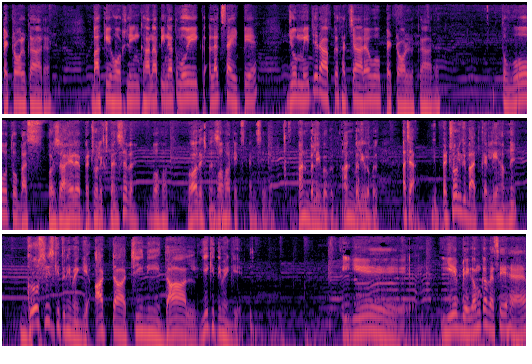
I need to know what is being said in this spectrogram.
पेट्रोल का आ रहा है। बाकी होटलिंग खाना पीना तो वो एक अलग साइड पे है। जो मेजर आपका खर्चा आ रहा है वो पेट्रोल का आ रहा है। तो वो तो बस। और ज़ाहिर है पेट्रोल एक्सपेंसिव है। बहुत। बहुत एक्सपेंसिव बहुत एक्सपेंसिव है। अनबिलीवेबल अनबिलीवेबल अच्छा पेट्रोल की बात कर ली हमने। ग्रोसरीज कितनी महँगी है? आटा चीनी दाल ये कितनी महँगी है? ये ये बेगम का वैसे है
